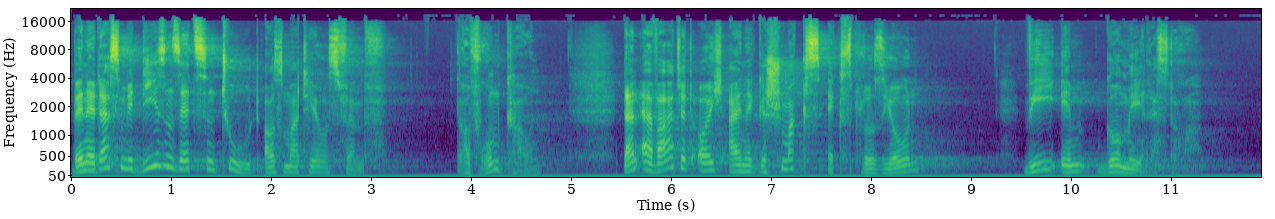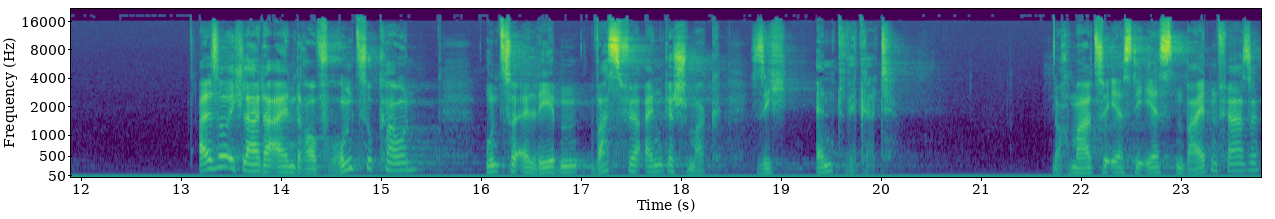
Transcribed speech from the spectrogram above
wenn er das mit diesen Sätzen tut aus Matthäus 5, drauf rumkauen, dann erwartet euch eine Geschmacksexplosion wie im Gourmet-Restaurant. Also ich lade ein, drauf rumzukauen und zu erleben, was für ein Geschmack sich entwickelt. Nochmal zuerst die ersten beiden Verse.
